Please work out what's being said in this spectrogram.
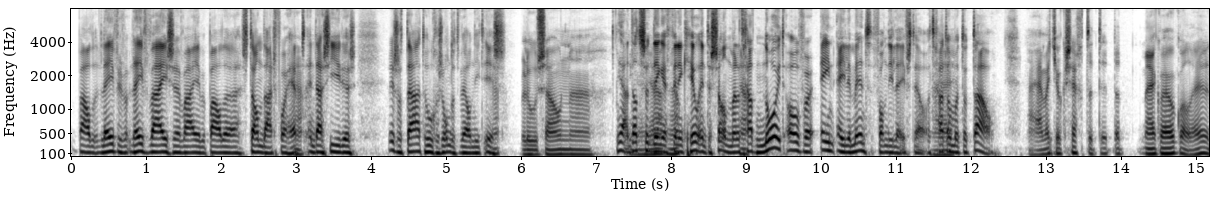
bepaalde leven, leefwijze waar je een bepaalde standaard voor hebt. Ja. En daar zie je dus resultaten hoe gezond het wel niet is. Blue Zone. eh, Ja, dat soort Ja, dingen vind ik heel interessant. Maar het gaat nooit over één element van die leefstijl. Het gaat om het totaal. Nou ja, wat je ook zegt, dat, dat merken wij ook wel. Hè.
